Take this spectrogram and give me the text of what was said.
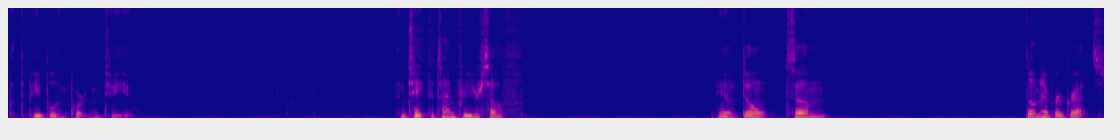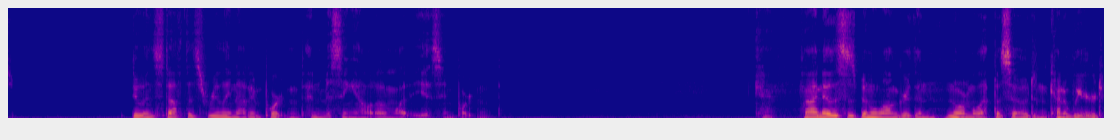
with the people important to you. And take the time for yourself. You know, don't um, don't have regrets doing stuff that's really not important and missing out on what is important. Okay. I know this has been a longer than normal episode and kind of weird.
